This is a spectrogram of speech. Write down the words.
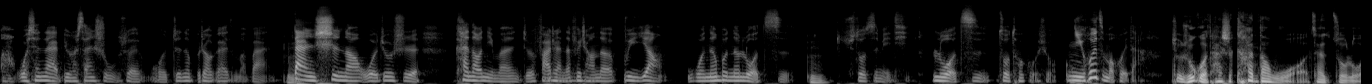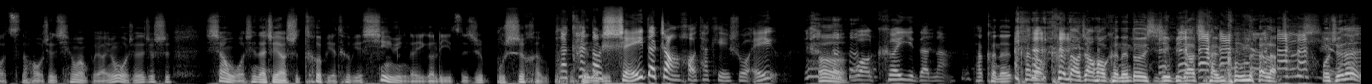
啊，我现在比如说三十五岁，我真的不知道该怎么办。但是呢，我就是看到你们就发展的非常的不一样，我能不能裸辞？嗯，去做自媒体，裸辞做脱口秀，你会怎么回答？就如果他是看到我在做裸辞的话，我觉得千万不要，因为我觉得就是像我现在这样是特别特别幸运的一个例子，就不是很那看到谁的账号，他可以说，哎。嗯，我可以的呢。他可能看到看到账号，可能都已经比较成功的了。我觉得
